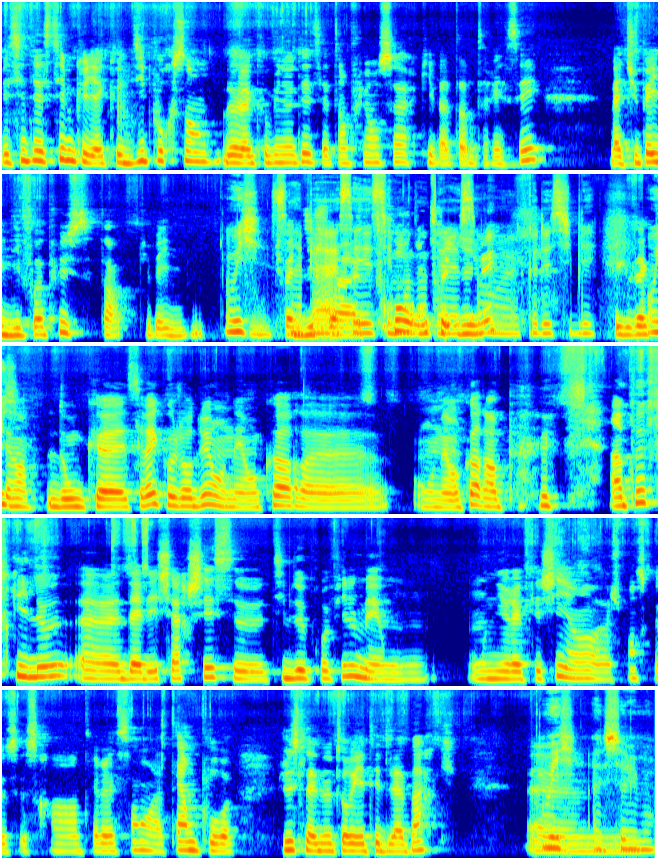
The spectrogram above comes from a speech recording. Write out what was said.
mais si tu estimes qu'il y a que 10% de la communauté de cet influenceur qui va t'intéresser, bah, tu payes dix fois plus. Enfin, tu payes oui, tu dix fois trop, entre guillemets. Euh, que de cibler. Exactement. Donc, euh, c'est vrai qu'aujourd'hui, on est encore, euh, on est encore un peu, un peu frileux euh, d'aller chercher ce type de profil, mais on, on y réfléchit. Hein. Je pense que ce sera intéressant à terme pour juste la notoriété de la marque. Oui, absolument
